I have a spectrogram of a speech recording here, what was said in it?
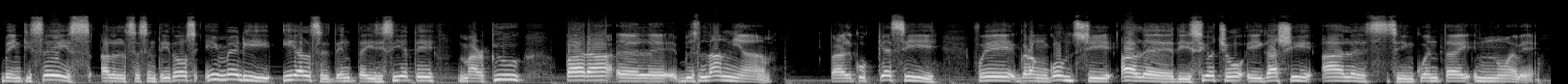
26, al 62 y Mary y al 77 Marku para el Bislania. Para el Kukesi fue Grangonchi al 18 y Gashi al 59.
